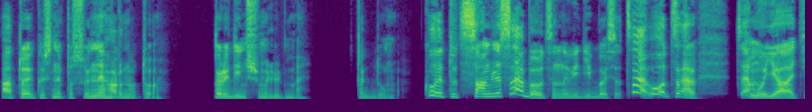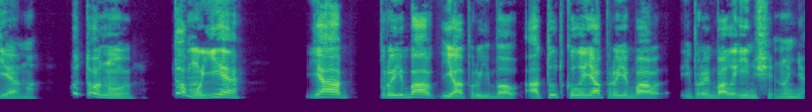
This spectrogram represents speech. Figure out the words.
а то якось не пасує, не гарно то перед іншими людьми. Так думаю. Коли тут сам для себе оце не від'їбися, це, о, це, це моя тема. Ну, то, ну, то моє. Я проїбав, я проїбав. А тут, коли я проїбав і проїбали інші, ну ні,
